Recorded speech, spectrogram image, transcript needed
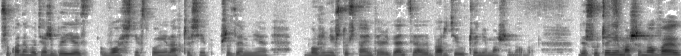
Przykładem chociażby jest właśnie wspomniana wcześniej przeze mnie, może nie sztuczna inteligencja, ale bardziej uczenie maszynowe. gdyż uczenie maszynowe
